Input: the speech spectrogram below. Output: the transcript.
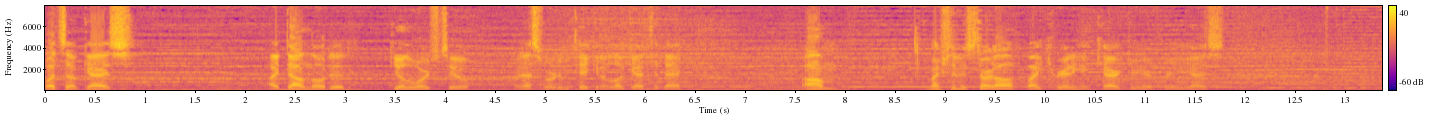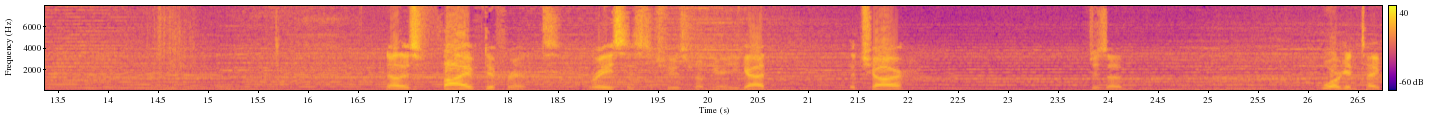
What's up guys? I downloaded Guild Wars 2 and that's what we're going to be taking a look at today. Um, I'm actually going to start off by creating a character here for you guys. Now there's five different races to choose from here. You got the Charr, which is a Worgen type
